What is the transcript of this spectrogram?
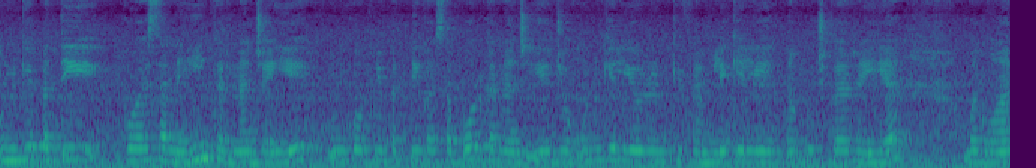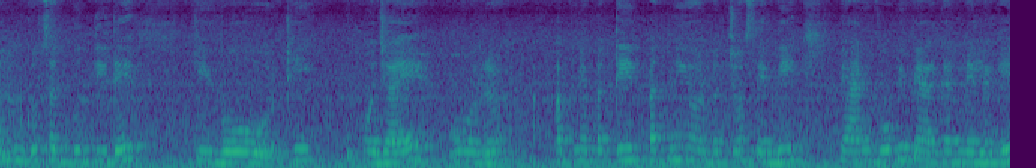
उनके पति को ऐसा नहीं करना चाहिए, उनको अपनी पत्नी का सपोर्ट करना चाहिए, जो उनके लिए और उनकी फैमिली के लिए इतना कुछ कर रही है। भगवान उनको सद्बुद्धि दे कि वो ठीक हो जाए और अपने पति, पत्नी और बच्चों से भी प्यार, वो भी प्यार करने लगे।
